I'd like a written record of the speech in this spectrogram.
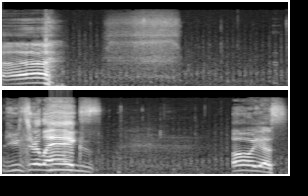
Uh, use your legs! Oh, yes.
